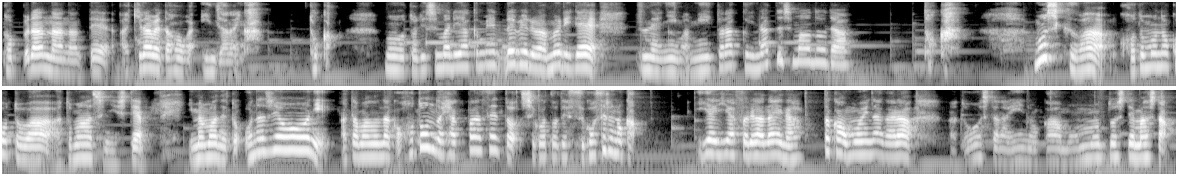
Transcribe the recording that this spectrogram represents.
トップランナーなんて諦めた方がいいんじゃないか。とか、もう取締役レベルは無理で常に今ミートラックになってしまうのではとか、もしくは子供のことは後回しにして今までと同じように頭の中ほとんど100%仕事で過ごせるのか。いやいや、それはないな、とか思いながら、まあ、どうしたらいいのか、悶々としてました。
